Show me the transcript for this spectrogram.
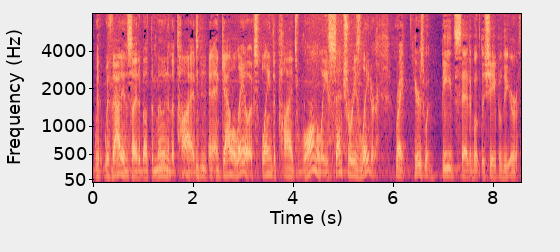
with, with that insight about the moon and the tides. Mm-hmm. And, and Galileo explained the tides wrongly centuries later. Right. Here's what Bede said about the shape of the earth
